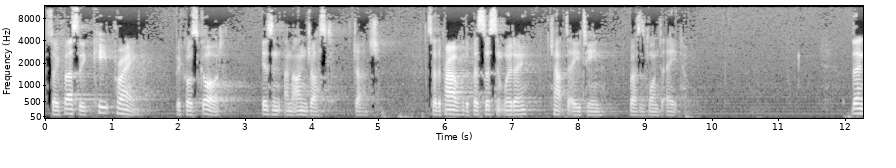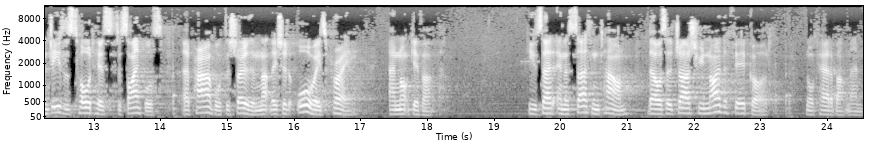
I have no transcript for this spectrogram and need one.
So, firstly, keep praying because God isn't an unjust judge. So, the parable of the persistent widow, chapter 18, verses 1 to 8. Then Jesus told his disciples a parable to show them that they should always pray and not give up. He said, In a certain town there was a judge who neither feared God nor cared about men.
